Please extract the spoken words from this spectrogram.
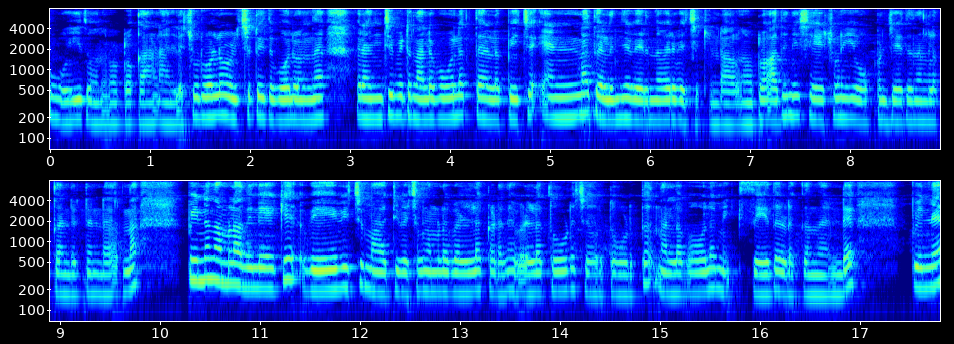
പോയി തോന്നുന്നു കേട്ടോ കാണാനില്ല. ചൂടുവെള്ളം ഒഴിച്ചിട്ട് ഇതുപോലെ ഒന്ന് ഒരു അഞ്ച് മിനിറ്റ് നല്ലപോലെ തിളപ്പിച്ച് എണ്ണ തെളിഞ്ഞ് വരുന്നവരെ വെച്ചിട്ടുണ്ടായിരുന്നു കേട്ടോ. അതിന് ശേഷമാണ് ഈ ഓപ്പൺ ചെയ്ത് നിങ്ങൾ കണ്ടിട്ടുണ്ടായിരുന്നത് പിന്നെ നമ്മൾ അതിലേക്ക് വേവിച്ച് മാറ്റി വെച്ച നമ്മൾ വെള്ളക്കടല വെള്ളത്തോട് ചേർത്ത് കൊടുത്ത് നല്ലപോലെ മിക്സ് ചെയ്ത് എടുക്കുന്നുണ്ട് പിന്നെ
